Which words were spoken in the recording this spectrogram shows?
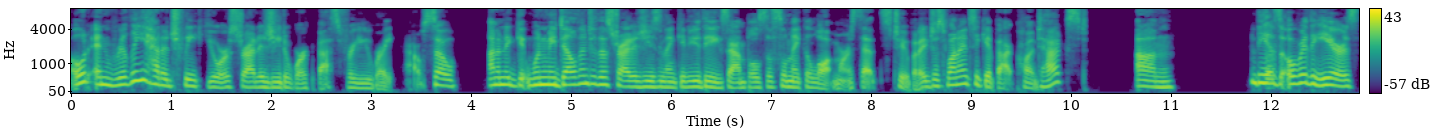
out and really how to tweak your strategy to work best for you right now. So I'm going to when we delve into the strategies and I give you the examples, this will make a lot more sense too. But I just wanted to give that context. Um, because over the years,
